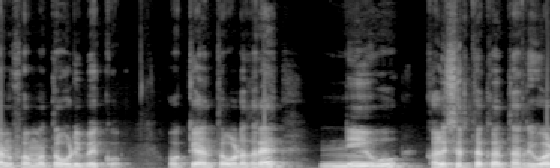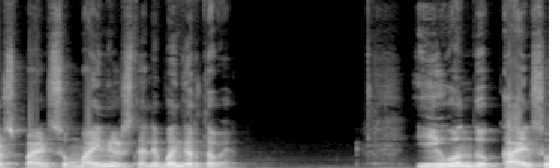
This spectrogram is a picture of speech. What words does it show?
confirm ಅಂತ ಹೊಡಿಬೇಕು. ಓಕೆ ಅಂತ ಹೊಡೆದ್ರೆ ನೀವು ಕಳಿಸಿರ್ತಕ್ಕಂಥ ರಿವಾರ್ಡ್ಸ್ ಪಾಯಿಂಟ್ಸು ಮೈನೀಡ್ಸ್ನಲ್ಲಿ ಬಂದಿರ್ತವೆ. ಈ ಒಂದು ಕಾಯಿನ್ಸು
